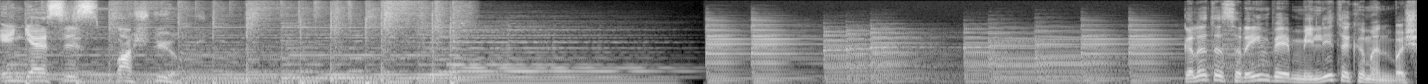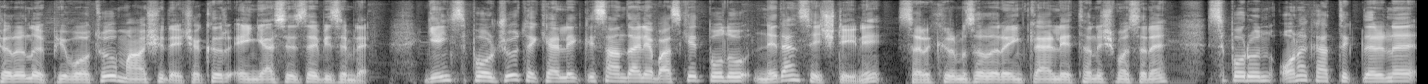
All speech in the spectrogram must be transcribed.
Engelsiz başlıyor. Galatasaray'ın ve milli takımın başarılı pivotu Maşide Çakır engelsizde bizimle. Genç sporcu tekerlekli sandalye basketbolu neden seçtiğini, sarı kırmızılı renklerle tanışmasını, sporun ona kattıklarını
